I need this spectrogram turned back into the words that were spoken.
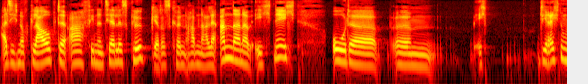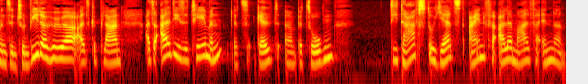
als ich noch glaubte, ah, finanzielles Glück, ja, das können haben alle anderen, aber ich nicht. Oder ähm, ich die Rechnungen sind schon wieder höher als geplant. Also all diese Themen, jetzt Geld äh, bezogen, die darfst du jetzt ein für alle Mal verändern.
